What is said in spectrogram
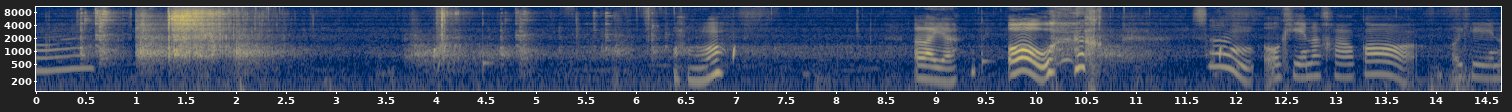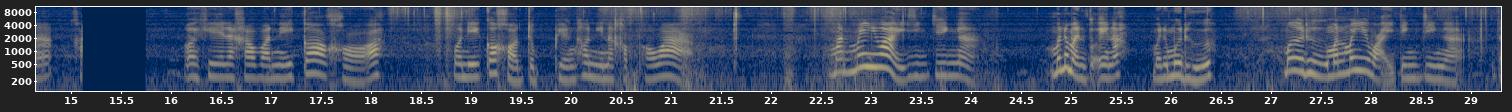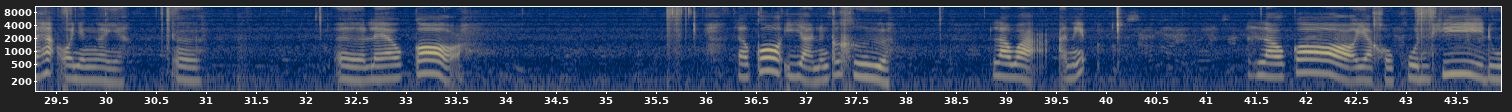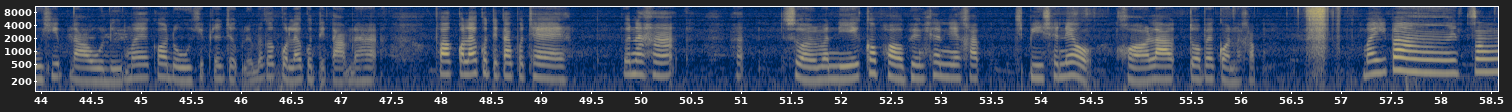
อื้อหือะไรอะโอ้ซึ่งโอเคนะคะก็โอเคนะคะโอเคนะคะวันนี้ก็ขอ วันนี้ก็ขอจบเพียงเท่านี้นะครับ เพราะว่า มันไม่ไหวจริง ๆอะ ไม่ได้หมายถึงตัวเองนะหมายถึงมือถือ มือถือมันไม่ไหวจริง ๆ อะ จะให้เอายังไงอะ เออ เออ แล้วก็ แล้วก็อีกอย่างหนึ่งก็คือ เราอะ อันนี้เราก็อยากขอบคุณที่ดูคลิปเราหรือไม่ก็ดูคลิปจนจบหรือไม่ก็กดไลค์กดติดตามนะฮะ ฝากกดไลค์กดติดตามกดแชร์ด้วยนะฮะ ส่วนวันนี้ก็พอเพียงแค่นี้ครับปีชาแนลขอลาตัวไปก่อนนะครับ บายบายจ้า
